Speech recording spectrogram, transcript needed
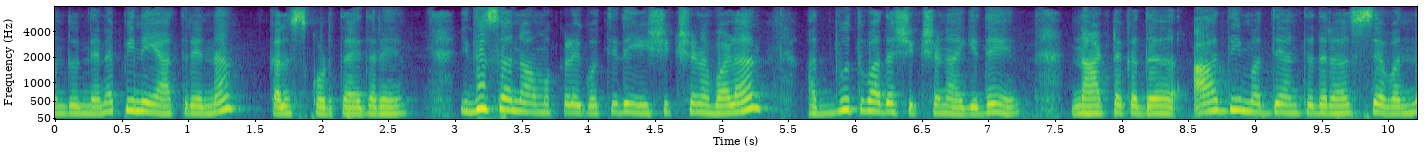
ಒಂದು ನೆನಪಿನ ಯಾತ್ರೆಯನ್ನ ಕಲಿಸ್ಕೊಡ್ತಾ ಇದ್ದಾರೆ. ಇದು ಸಹ ನಾವು ಮಕ್ಕಳಿಗೆ ಗೊತ್ತಿದೆ, ಈ ಶಿಕ್ಷಣ ಬಹಳ ಅದ್ಭುತವಾದ ಶಿಕ್ಷಣ ಆಗಿದೆ. ನಾಟಕದ ಆದಿ ಮಧ್ಯ ಅಂತದ ರಹಸ್ಯವನ್ನ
